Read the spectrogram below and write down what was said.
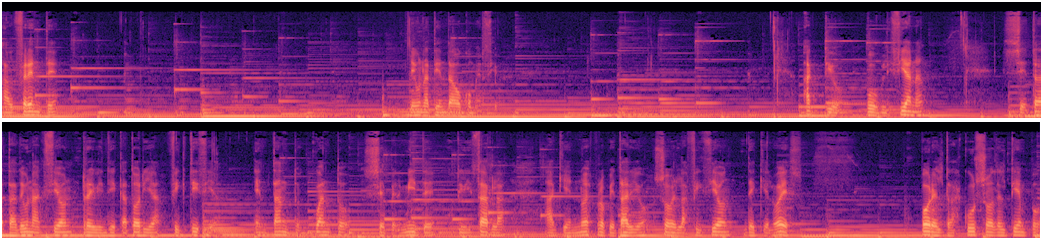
al frente de una tienda o comercio. Actio publiciana se trata de una acción reivindicatoria ficticia, en tanto en cuanto se permite utilizarla a quien no es propietario sobre la ficción de que lo es. Por el transcurso del tiempo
